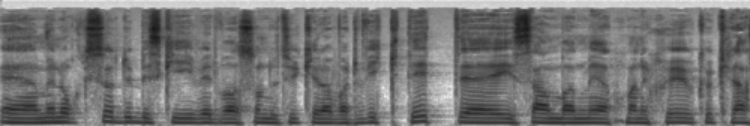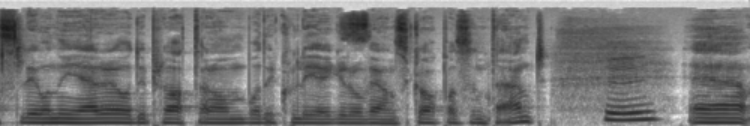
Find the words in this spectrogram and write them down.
Eh, Men också du beskriver vad som du tycker har varit viktigt eh, i samband med att man är sjuk och krasslig och nere. Och du pratar om både kollegor och vänskap och sånt där. Mm. Eh,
